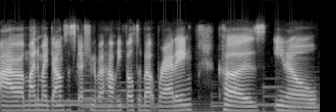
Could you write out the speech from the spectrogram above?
uh, mine and my dom's discussion about how he felt about bratting because you know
